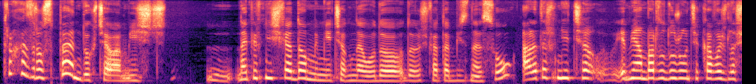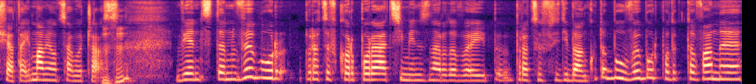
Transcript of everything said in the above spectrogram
trochę z rozpędu chciałam iść. Najpierw nieświadomie mnie ciągnęło do, do świata biznesu, ale też mnie ja miałam bardzo dużą ciekawość dla świata i mam ją cały czas. Mhm. Więc ten wybór pracy w korporacji międzynarodowej, pracy w Citibanku, to był wybór podyktowany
